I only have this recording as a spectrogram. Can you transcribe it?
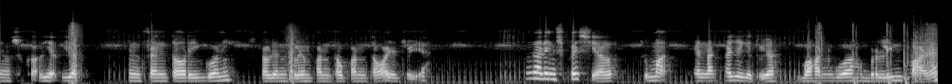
yang suka lihat-lihat inventory gue nih sekalian kalian pantau-pantau aja cuy ya nggak ada yang spesial cuma enak aja gitu ya bahan gua berlimpah ya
